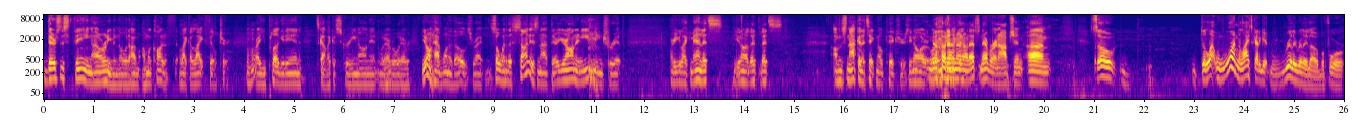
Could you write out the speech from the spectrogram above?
There's this thing I don't even know what I'm, I'm gonna call it a, like a light filter, Mm-hmm. right? You plug it in, it's got like a screen on it, whatever, whatever. You don't have one of those, right? So when the sun is not there, you're on an evening trip. Are you like, man, let's, you know, let, let's. I'm just not gonna take no pictures, you know, or, or No, no, like no, that? no. That's never an option. Um, so the light, one, the light's got to get really, really low before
